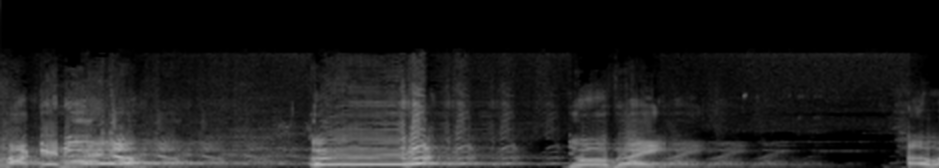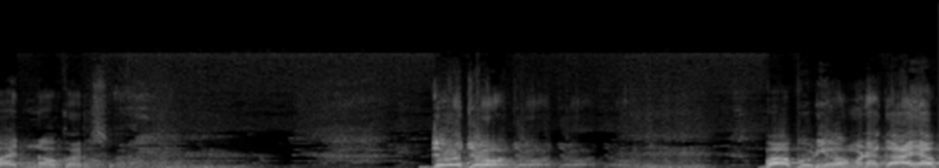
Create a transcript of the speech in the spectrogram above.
ખાકે નહીં આયા? જો ભાઈ અવાજ ન કરશો. જોજો બાબુડિયો હમણાં ગાયબ.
